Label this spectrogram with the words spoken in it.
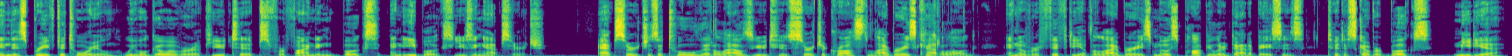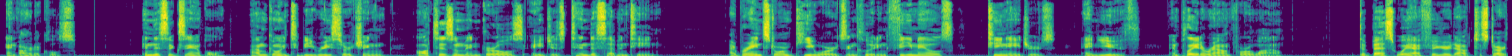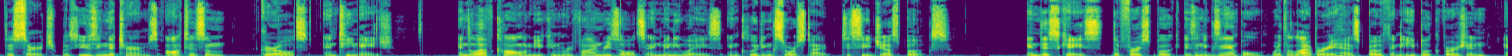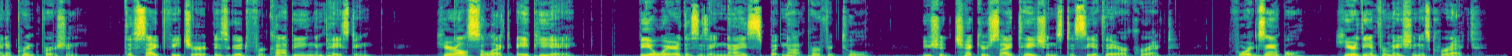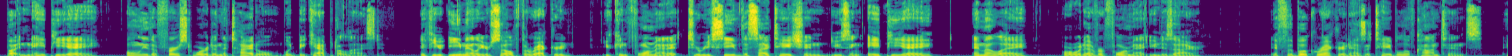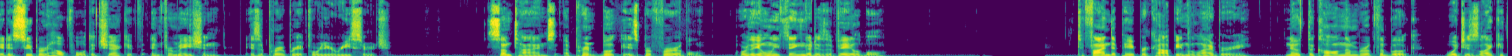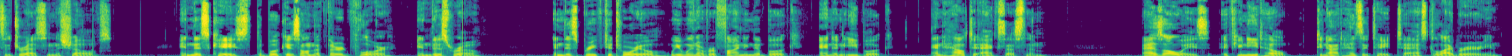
In this brief tutorial, we will go over a few tips for finding books and ebooks using App Search. App Search is a tool that allows you to search across the library's catalog and over 50 of the library's most popular databases to discover books, media, and articles. In this example, I'm going to be researching autism in girls ages 10 to 17. I brainstormed keywords including females, teenagers, and youth and played around for a while. The best way I figured out to start this search was using the terms autism, girls, and teenage. In the left column, you can refine results in many ways, including source type, to see just books. In this case, the first book is an example where the library has both an ebook version and a print version. The cite feature is good for copying and pasting. Here I'll select APA. Be aware this is a nice but not perfect tool. You should check your citations to see if they are correct. For example, here the information is correct, but in APA, only the first word in the title would be capitalized. If you email yourself the record, you can format it to receive the citation using APA, MLA, or whatever format you desire. If the book record has a table of contents, it is super helpful to check if the information is appropriate for your research. Sometimes a print book is preferable, or the only thing that is available. To find a paper copy in the library, note the call number of the book, which is like its address in the shelves. In this case, the book is on the third floor, in this row. In this brief tutorial, we went over finding a book and an ebook and how to access them. As always, if you need help, do not hesitate to ask a librarian.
